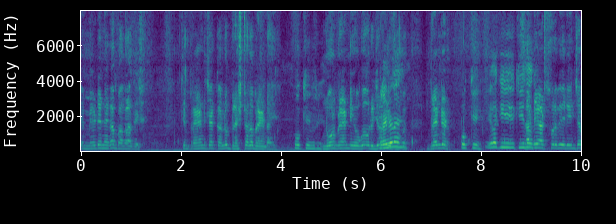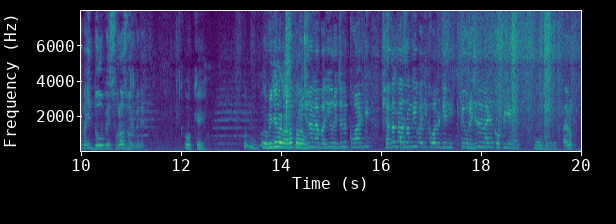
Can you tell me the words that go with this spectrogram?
ਇਹ ਮੇਡ ਇਨ ਹੈਗਾ ਬੰਗਲਾਦੇਸ਼। ਤੇ ਬ੍ਰਾਂਡ ਚੈੱਕ ਕਰ ਲਓ ਬ੍ਰੈਸਟਾ ਦਾ ਬ੍ਰਾਂਡ ਆ ਇਹ। ਓਕੇ ਵੀਰੇ। ਨੋਨ ਬ੍ਰਾਂਡ ਨਹੀਂ ਹੋਊਗਾ Branded ਹੈ origignal ਬ੍ਰਾਂਡਡ ਓਕੇ ਇਹਦਾ ਕੀ ਕੀ ਦਾ 850 ਰੁਪਏ ਦੀ ਰੇਂਜ ਹੈ ਭਾਜੀ ਦੋ ਪੀਸ 1600 ਰੁਪਏ ਦੇ। ਓਕੇ origignal ਆ ਨਾ ਤਾਂ। Origignal ਹੈ ਭਾਜੀ origignal ਕੁਆਲਿਟੀ ਸ਼ਕਲ ਦੱਸ ਦਿੰਦੀ ਭਾਜੀ ਕੁਆਲਿਟੀ ਦੀ ਕਿ origignal ਹੈ ਜਾਂ ਕਾਪੀ ਹੈ ਹਾਂਜੀ ਵੀਰੇ। ਹਲੋ ਹੂੰ।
